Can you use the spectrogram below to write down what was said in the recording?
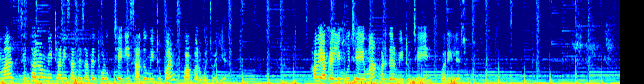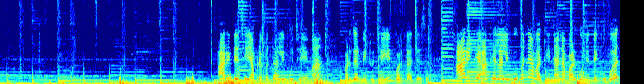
એમાં સિંધાલુણ મીઠાની સાથે સાથે થોડુંક છે એ સાદું મીઠું પણ વાપરવું જોઈએ. હવે આપણે લીંબુ છે એમાં હળદર મીઠું છે એ ભરી લેશું. રીતે છે આપણે બધા લીંબુ છે એમાં હળદર મીઠું છે એ ભરતા જશું. આ રીતે આથેલા લીંબુ બનાવવાથી નાના બાળકોને તે ખૂબ જ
